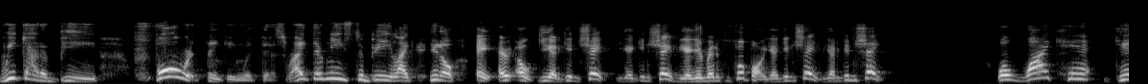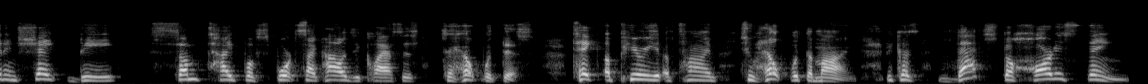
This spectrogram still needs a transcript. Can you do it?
we got to be forward thinking with this, right? There needs to be like, you know, hey, oh, you got to get in shape. You got to get in shape. You got to get ready for football. You got to get in shape. You got to get in shape. Well, why can't get in shape be some type of sports psychology classes to help with this? Take a period of time to help with the mind because that's the hardest thing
